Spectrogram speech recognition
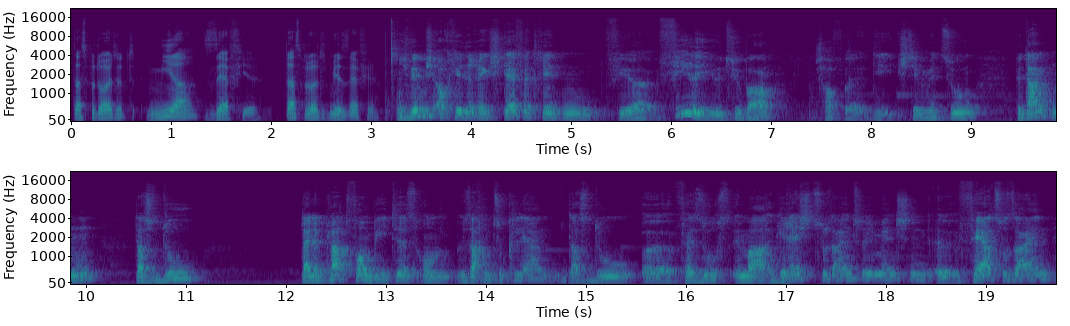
Das bedeutet mir sehr viel. Das bedeutet mir sehr viel. Ich will mich auch hier direkt stellvertretend für viele YouTuber, ich hoffe, die stimmen mir zu, bedanken, dass du deine Plattform bietest, um Sachen zu klären, dass du äh, versuchst immer gerecht zu sein zu den Menschen, äh, fair zu sein,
